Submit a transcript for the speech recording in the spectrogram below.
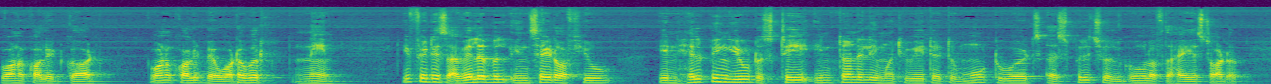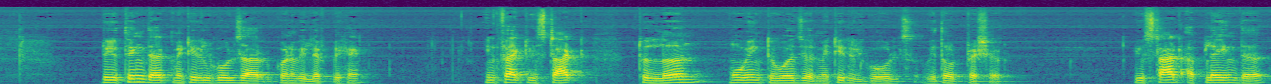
you want to call it God, you want to call it by whatever name, if it is available inside of you in helping you to stay internally motivated to move towards a spiritual goal of the highest order, do you think that material goals are going to be left behind? In fact, you start to learn moving towards your material goals without pressure. You start applying the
